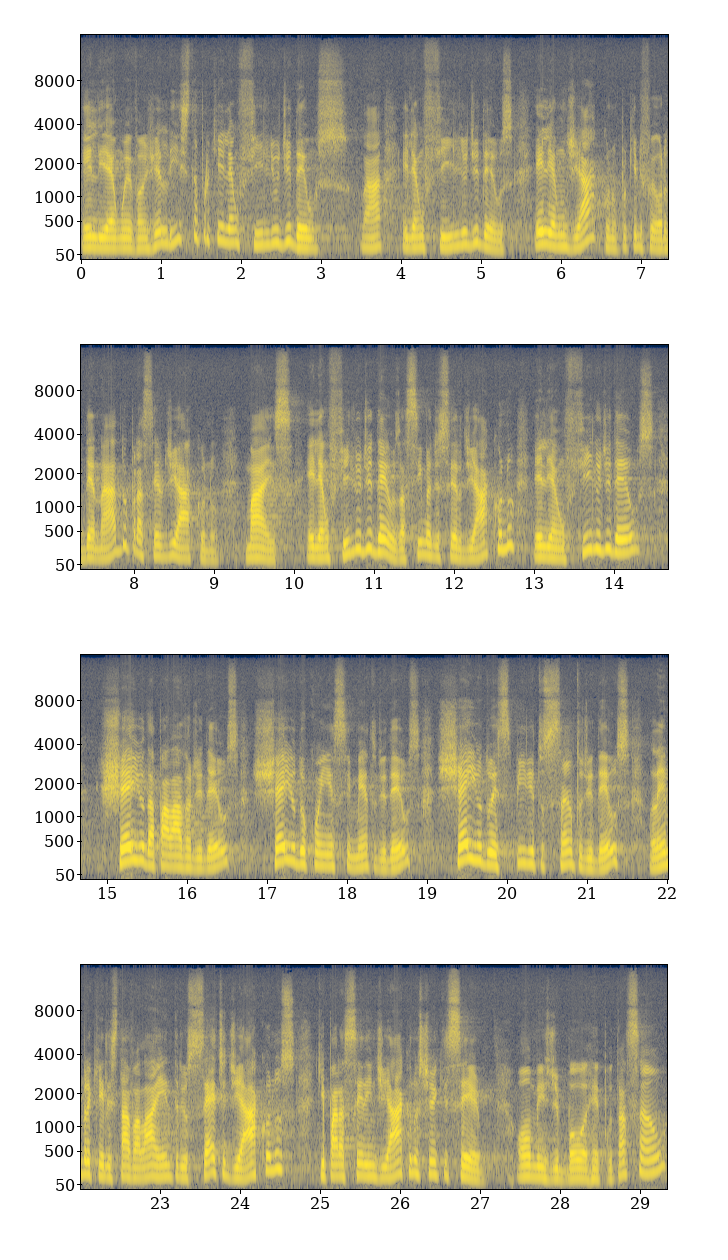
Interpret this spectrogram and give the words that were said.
ele é um evangelista porque ele é um filho de Deus. Tá? Ele é um filho de Deus. Ele é um diácono porque ele foi ordenado para ser diácono. Mas ele é um filho de Deus. Acima de ser diácono, ele é um filho de Deus, cheio da palavra de Deus, cheio do conhecimento de Deus, cheio do Espírito Santo de Deus. Lembra que ele estava lá entre os sete diáconos, que para serem diáconos tinham que ser homens de boa reputação,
